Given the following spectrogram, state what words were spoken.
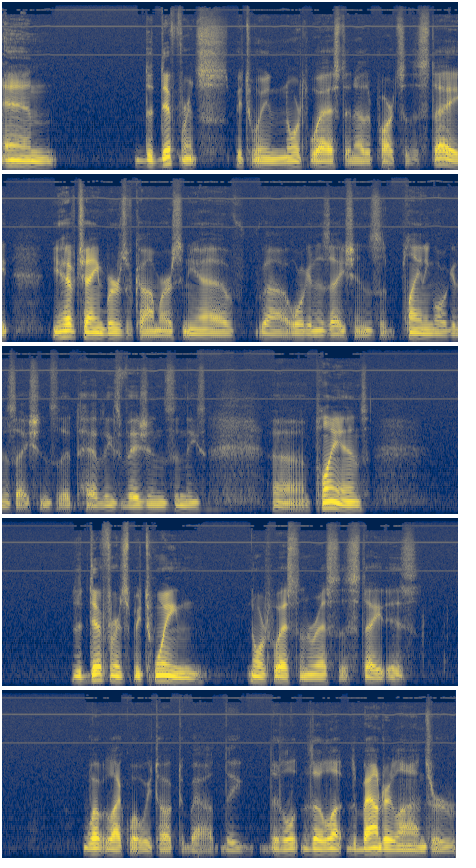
And the difference between Northwest and other parts of the state, you have chambers of commerce and you have uh, organizations, planning organizations that have these visions and these uh, plans. The difference between Northwest and the rest of the state is what like what we talked about. The the the, the boundary lines are,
